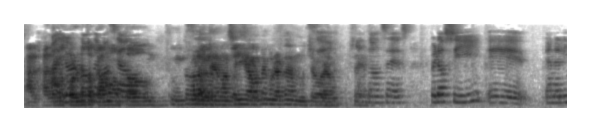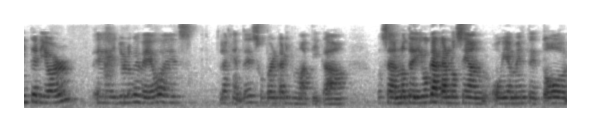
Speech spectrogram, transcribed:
A, a lo mejor no tocamos demasiado. todo un, un Todos los solo temas, punto, sí, vamos a especular también mucho, Sí, bueno, sí. Entonces, pero sí, eh, en el interior eh, yo lo que veo es la gente es súper carismática. O sea, no te digo que acá no sean, obviamente, todo,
